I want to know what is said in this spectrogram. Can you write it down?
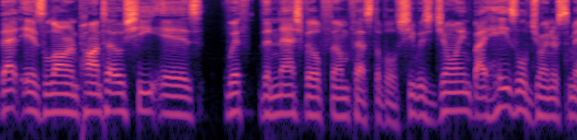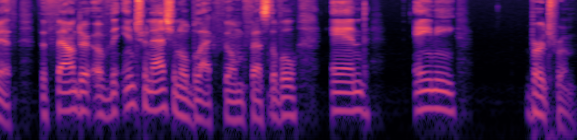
That is Lauren Ponto. She is with the Nashville Film Festival. She was joined by Hazel Joyner Smith, the founder of the International Black Film Festival, and Amy Bertram,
